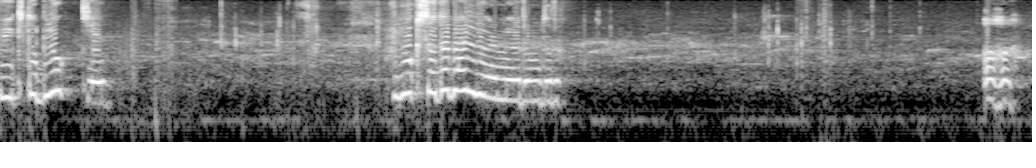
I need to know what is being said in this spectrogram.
Büyük kitabı yok ki. Yoksa da ben görmüyorumdur. Aha.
